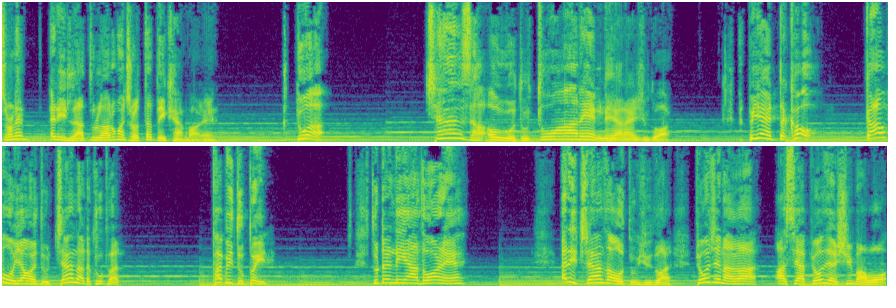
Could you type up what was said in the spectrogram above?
ကျွန်တော်လည်းအဲ့ဒီလာသူလာတော့မှကျွန်တော်တက်သိခံပါတယ်။ तू ကချမ်းစာအုပ်ကို तू သွားတဲ့နေရာတိုင်းယူသွား။ပြီးရင်တစ်ခေါက်ကားပေါ်ရောက်ရင် तू ချမ်းစာတစ်ခုဖတ်ဖတ်ပြီး तू ပိတ်တယ်။ तू တနေရာသွားတယ်။အဲ့ဒီချမ်းစာကို तू ယူသွားတယ်။ပြောချင်တာကအာဆရာပြောစရာရှိမှာပေါ့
